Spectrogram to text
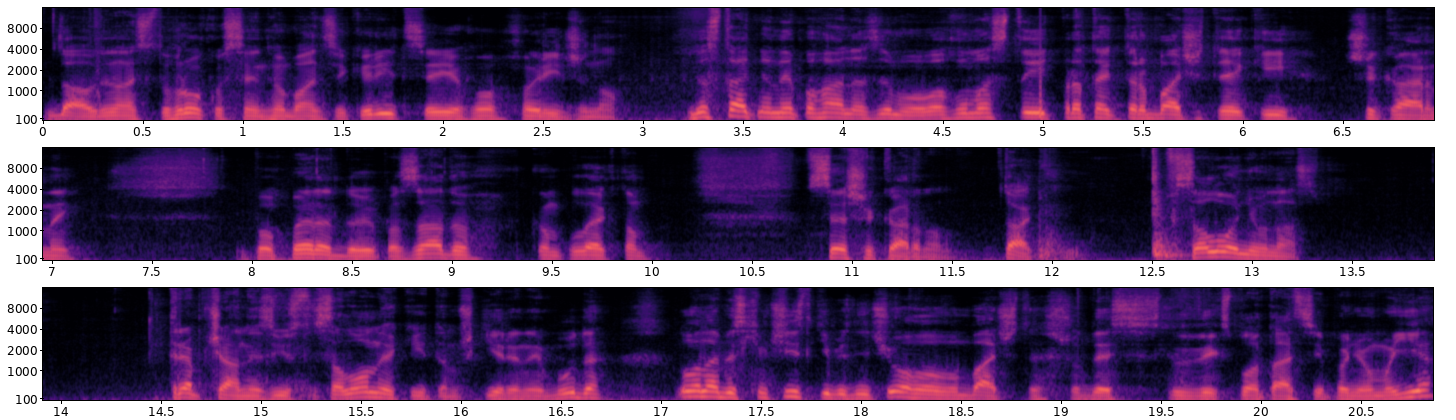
Да, 11-го року Saint-Gobain Security, це його оріджинал. Достатньо непогана зимова гума стоїть. Протектор, бачите, який шикарний. І попереду, і позаду комплектом. Все шикарно. Так, в салоні у нас тряпчаний, звісно, салон, який там шкіряний буде. Ну, вона без хімчистки, без нічого. Ви бачите, що десь сліди експлуатації по ньому є.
